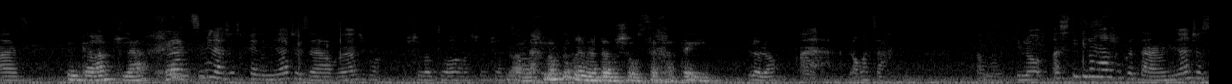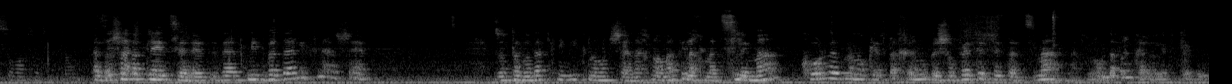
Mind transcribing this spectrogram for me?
אז אם גרמת לה, לעצמי לעשות חטא, אני יודעת שזה העבודה שב- שבתורה רשום לא, שאסור. אנחנו לא מדברים על אדם שעושה חטאים. לא, לא, אה, לא רצחתי. אבל כאילו, עשיתי כאילו משהו קטן, אני יודעת שאסור לעשות אותו. אז עכשיו את. נעצרת ואת מתוודה לפני השם. זאת עבודה פנימית מאוד, שאנחנו, אמרתי לך, מצלמה כל הזמן עוקבת אחרינו ושופטת את עצמה. אנחנו לא מדברים כאן על הפקרות.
